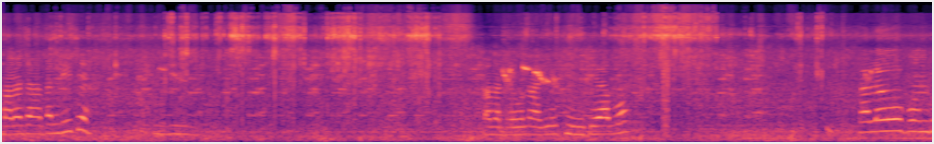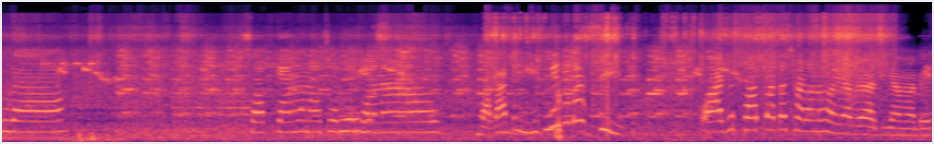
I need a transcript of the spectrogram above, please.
মামা জামা প্যান্ট দিয়েছে? আমার দেখুন, আজকে কিনতে যাব। হ্যালো বন্ধুরা। সব কেমন আছো জানাও। বাবা তো ইট নিয়ে চলে ও আজকে সব পাতা ছাড়ানো হয়ে যাবে আজকে আমাদের।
